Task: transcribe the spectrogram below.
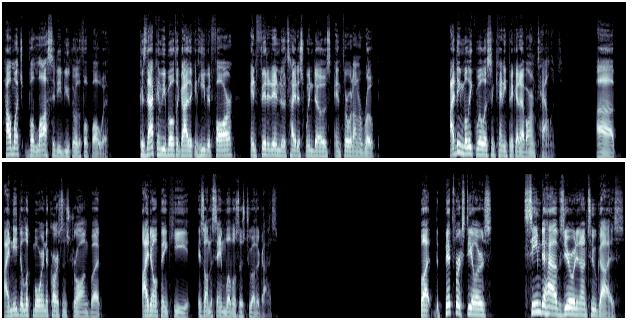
how much velocity do you throw the football with? Because that can be both a guy that can heave it far and fit it into the tightest windows and throw it on a rope. I think Malik Willis and Kenny Pickett have arm talent. Uh, I need to look more into Carson Strong, but I don't think he is on the same level as those two other guys. But the Pittsburgh Steelers seem to have zeroed in on two guys.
